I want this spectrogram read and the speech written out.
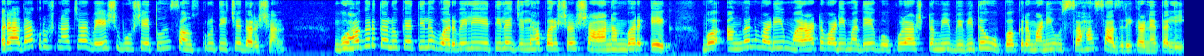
राधाकृष्णाच्या वेशभूषेतून संस्कृतीचे दर्शन. गुहागर तालुक्यातील वरवेली येथील जिल्हा परिषद शाळा नंबर एक व अंगणवाडी मराठवाडीमध्ये गोकुळाष्टमी विविध उपक्रमांनी उत्साहात साजरी करण्यात आली.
